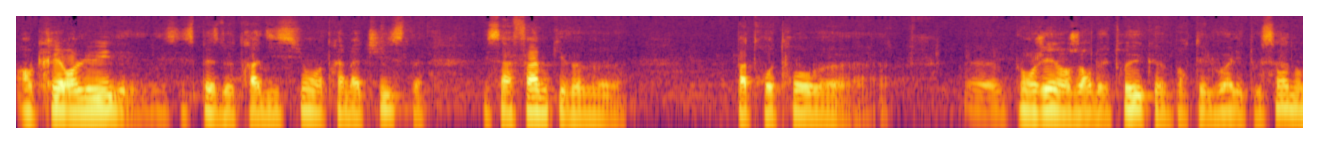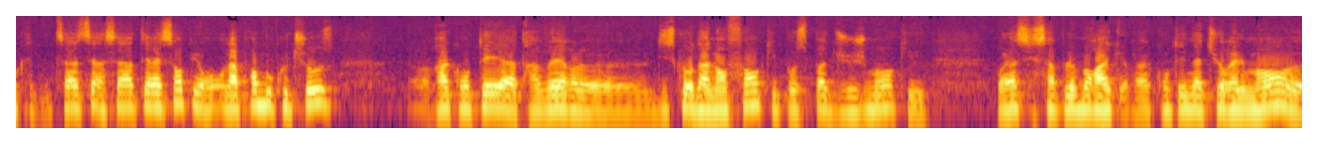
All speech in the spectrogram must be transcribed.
ancré en lui des, espèces de traditions très machistes, et sa femme qui veut euh, pas trop trop plonger dans ce genre de trucs, porter le voile et tout ça. Donc c'est assez, intéressant, puis on, apprend beaucoup de choses racontées à travers le discours d'un enfant qui pose pas de jugement, qui, voilà, c'est simplement raconter naturellement euh,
